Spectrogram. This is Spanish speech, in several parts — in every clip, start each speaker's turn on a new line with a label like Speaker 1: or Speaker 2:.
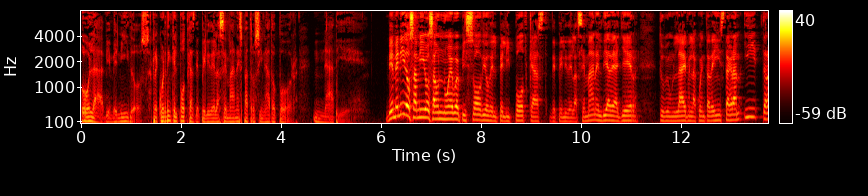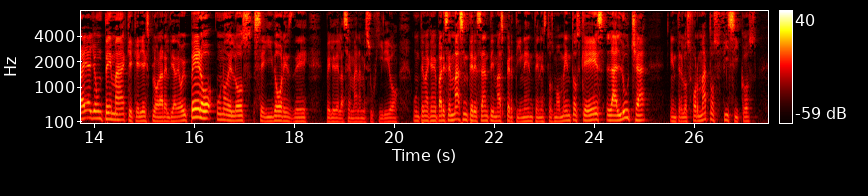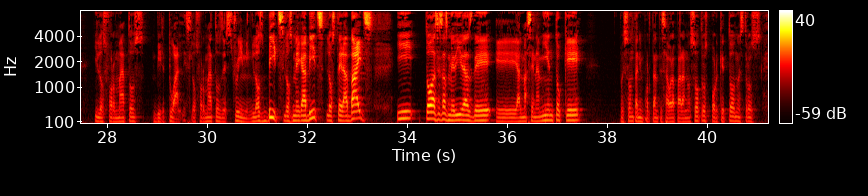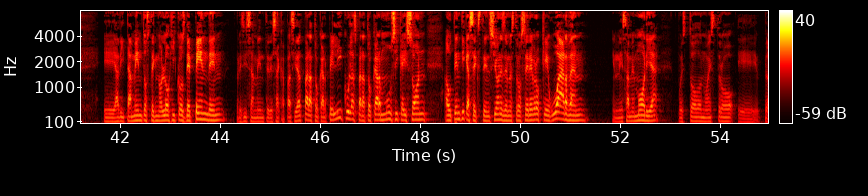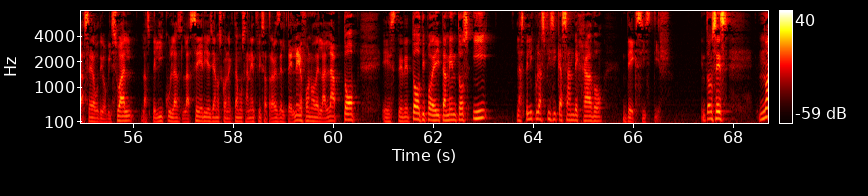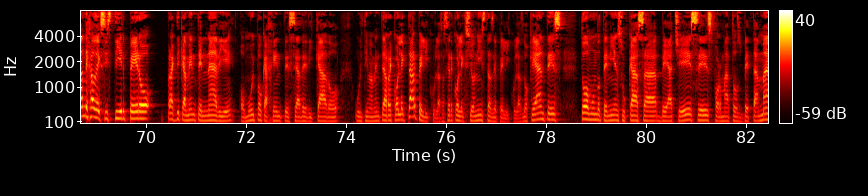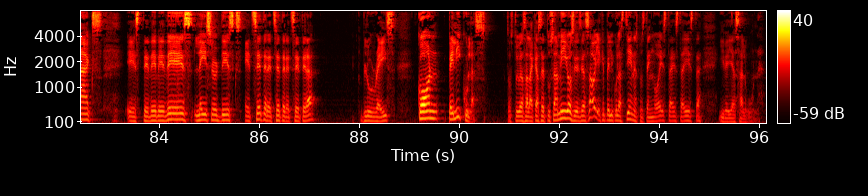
Speaker 1: Hola, bienvenidos. Recuerden que el podcast de Peli de la Semana es patrocinado por nadie.
Speaker 2: Bienvenidos amigos a un nuevo episodio del Peli Podcast de Peli de la Semana. El día de ayer tuve un live en la cuenta de Instagram y traía yo un tema que quería explorar el día de hoy, pero uno de los seguidores de Peli de la Semana me sugirió un tema que me parece más interesante y más pertinente en estos momentos, que es la lucha entre los formatos físicos y los formatos virtuales, los formatos de streaming, los bits, los megabits, los terabytes y todas esas medidas de eh, almacenamiento que pues son tan importantes ahora para nosotros porque todos nuestros eh, aditamentos tecnológicos dependen precisamente de esa capacidad para tocar películas, para tocar música y son auténticas extensiones de nuestro cerebro que guardan en esa memoria pues todo nuestro eh, placer audiovisual, las películas, las series, ya nos conectamos a Netflix a través del teléfono, de la laptop, este, de todo tipo de editamentos y las películas físicas han dejado de existir. Entonces, no han dejado de existir, pero prácticamente nadie o muy poca gente se ha dedicado últimamente a recolectar películas, a ser coleccionistas de películas. Lo que antes todo el mundo tenía en su casa, VHS, formatos Betamax, este, DVDs, Laserdiscs, etcétera, etcétera, etcétera, Blu-rays, con películas. Entonces tú ibas a la casa de tus amigos y decías, oye, ¿qué películas tienes? Pues tengo esta, esta y esta, y veías alguna.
